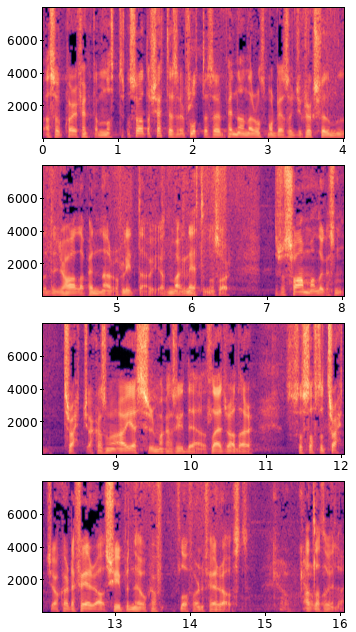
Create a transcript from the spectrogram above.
alltså kvar 15 minuter. Och så att det sjätte flotta så pinnarna runt små blev så ju kruxfilm eller det hala pinnar och flytta vi att magneten och så så sa man lukka som trött, akkurat som ah, yes, man kan si det, og flædra der, Så stod det trött, och er det färre av skipen och flåfaren är färre av oss. Alla tøyna.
